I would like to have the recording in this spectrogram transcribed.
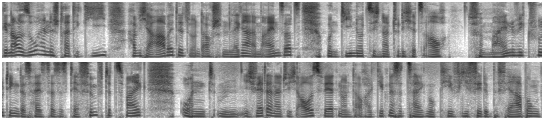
genau so eine Strategie habe ich erarbeitet und auch schon länger im Einsatz. Und die nutze ich natürlich jetzt auch für mein Recruiting. Das heißt, das ist der fünfte Zweig. Und ähm, ich werde da natürlich auswerten und auch Ergebnisse zeigen, okay, wie viele Bewerbungen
